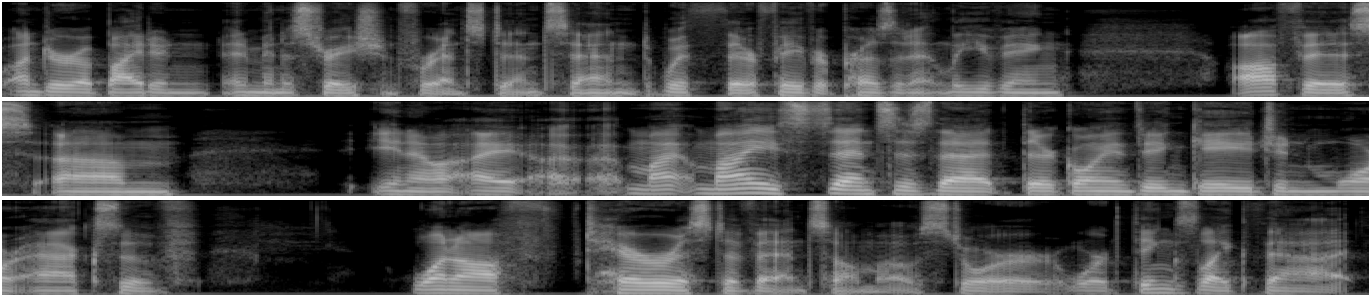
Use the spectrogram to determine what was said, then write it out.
under a Biden administration, for instance, and with their favorite president leaving office? Um, you know, I, I my my sense is that they're going to engage in more acts of one-off terrorist events almost or or things like that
